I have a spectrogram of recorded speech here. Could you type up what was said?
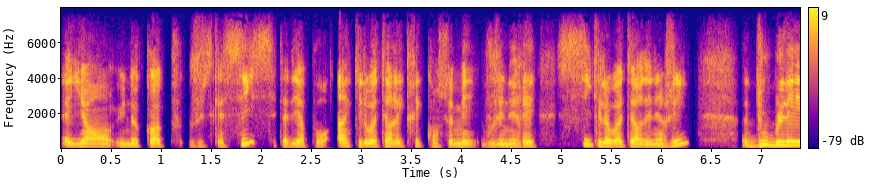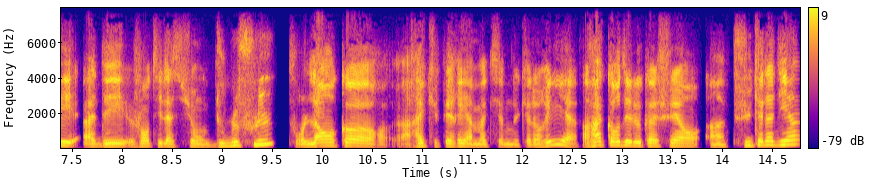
ayant une COP jusqu'à 6, c'est-à-dire pour 1 kWh électrique consommé, vous générez 6 kWh d'énergie, doublé à des ventilations double flux pour là encore récupérer un maximum de calories, raccorder le cas échéant à un puits canadien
